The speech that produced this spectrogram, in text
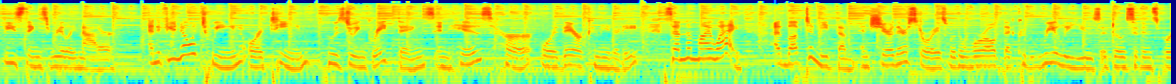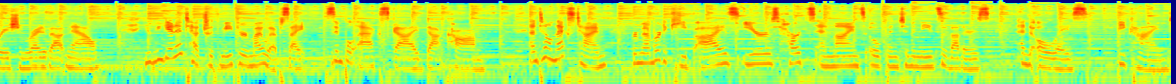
These things really matter. And if you know a tween or a teen who is doing great things in his, her, or their community, send them my way. I'd love to meet them and share their stories with a world that could really use a dose of inspiration right about now. You can get in touch with me through my website, simpleactsguide.com. Until next time, remember to keep eyes, ears, hearts, and minds open to the needs of others, and always be kind.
